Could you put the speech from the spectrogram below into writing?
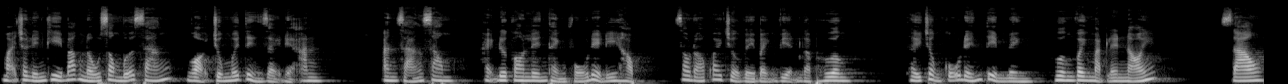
Mãi cho đến khi bác nấu xong bữa sáng, Gọi chúng mới tỉnh dậy để ăn. Ăn sáng xong Hạnh đưa con lên thành phố để đi học, Sau đó quay trở về bệnh viện gặp Hương. Thấy chồng cũ đến tìm mình, Hương vênh mặt lên nói, Sao?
